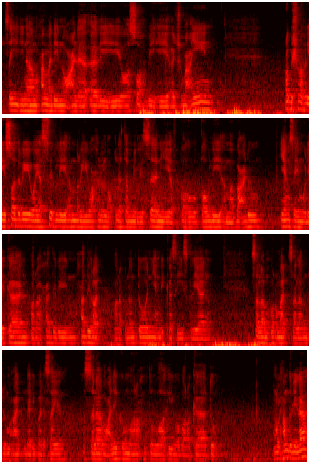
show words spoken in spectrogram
sayyidina Muhammadin wa ala alihi wa sahbihi ajma'in. Rabbi shrah li sadri wa yassir li amri wa hlul 'uqdatam min lisani yafqahu qawli amma ba'du. Yang saya muliakan para hadirin hadirat, para penonton yang dikasihi sekalian. Salam hormat, salam Jumaat daripada saya. Assalamualaikum warahmatullahi wabarakatuh. Alhamdulillah,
